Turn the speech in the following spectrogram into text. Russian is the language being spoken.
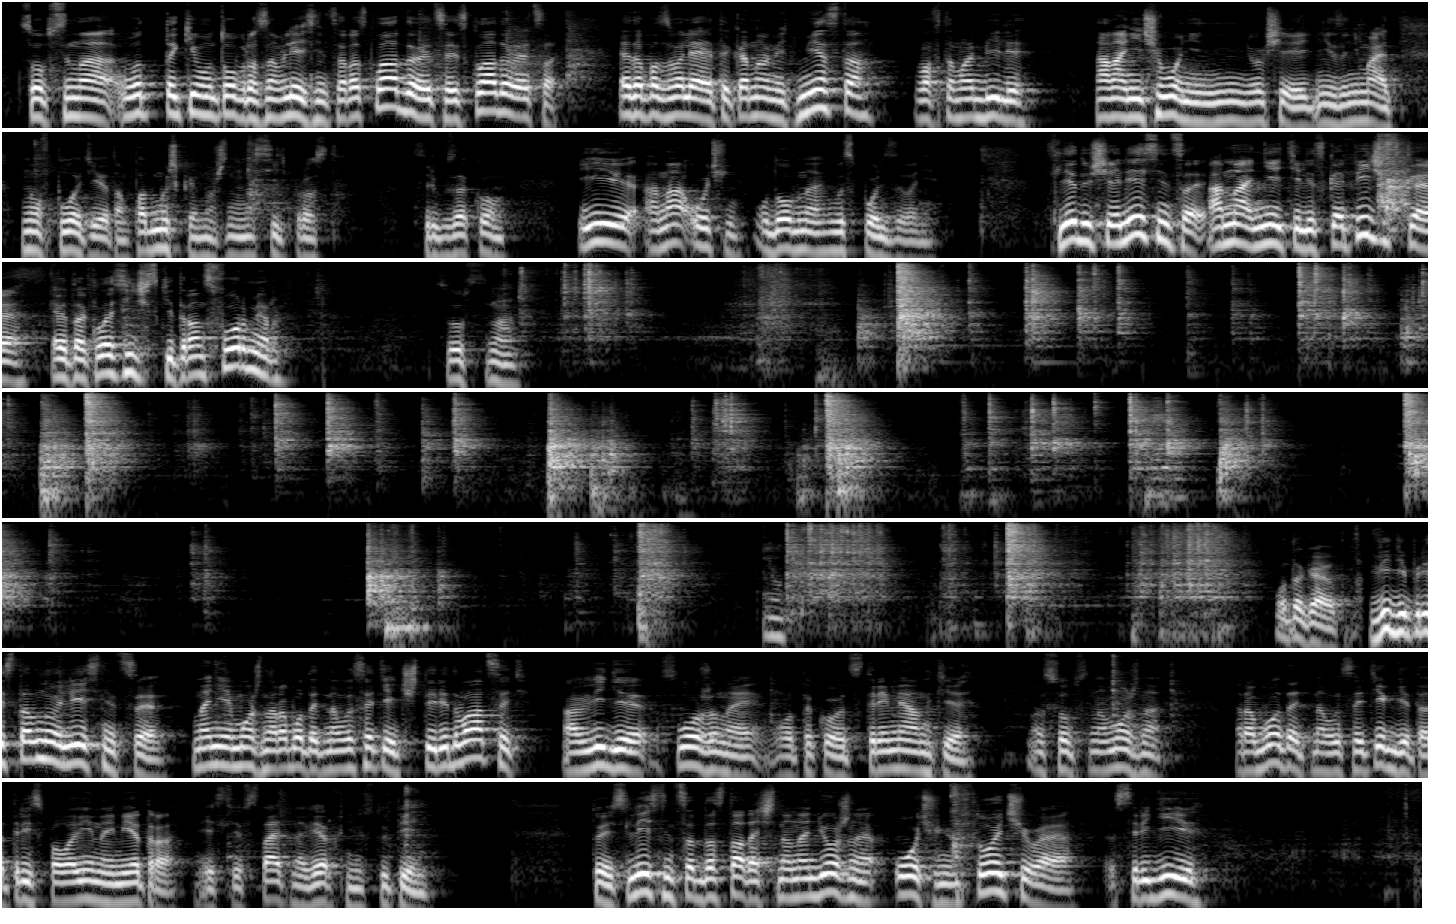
Собственно, вот таким вот образом лестница раскладывается и складывается. Это позволяет экономить место в автомобиле. Она ничего не, вообще не занимает. Ну, вплоть ее там под мышкой можно носить просто с рюкзаком. И она очень удобна в использовании. Следующая лестница, она не телескопическая, это классический трансформер. Собственно, Вот такая вот. В виде приставной лестницы на ней можно работать на высоте 4,20, а в виде сложенной вот такой вот стремянки, ну, собственно, можно работать на высоте где-то 3,5 метра, если встать на верхнюю ступень. То есть лестница достаточно надежная, очень устойчивая. Среди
